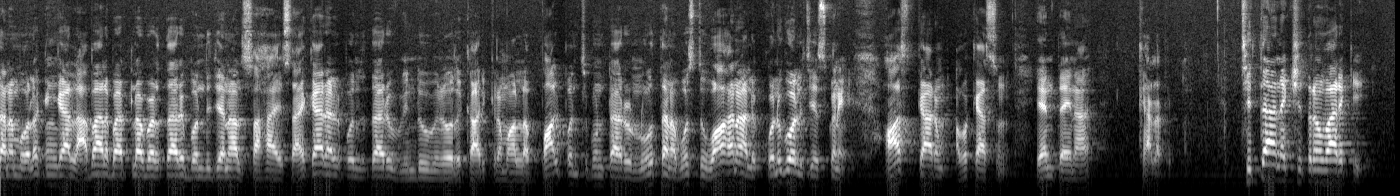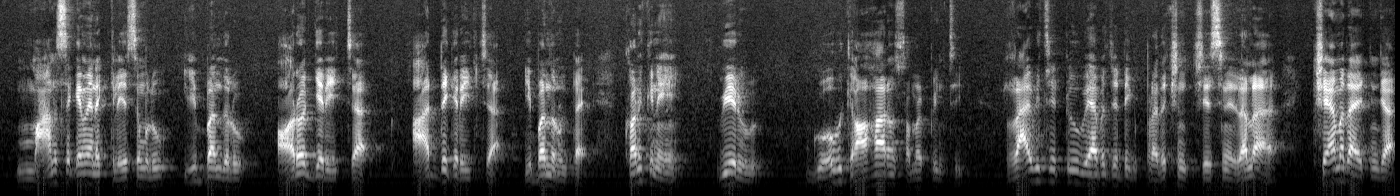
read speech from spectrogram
ధన మూలకంగా లాభాల బాటలో పడతారు. బంధు జనాలు సహాయ సహకారాలు పొందుతారు. విందు వినోద కార్యక్రమాల్లో పాల్పంచుకుంటారు. నూతన వస్తు వాహనాలు కొనుగోలు చేసుకునే ఆస్కారం అవకాశం ఎంతైనా కలదు. చిత్తా నక్షత్రం వారికి మానసికమైన క్లేశములు ఇబ్బందులు ఆరోగ్యరీత్యా ఆర్థిక రీత్యా ఇబ్బందులు ఉంటాయి కనుకనే వీరు గోవుకి ఆహారం సమర్పించి రావి చెట్టు వేప చెట్టుకి ప్రదక్షిణ చేసిన క్షేమదాయకంగా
